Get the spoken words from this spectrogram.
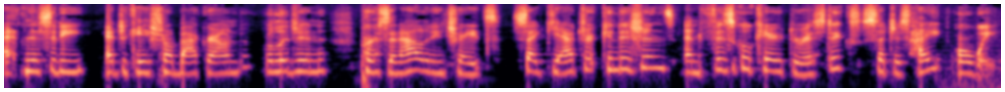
ethnicity, educational background, religion, personality traits, psychiatric conditions, and physical characteristics such as height or weight.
